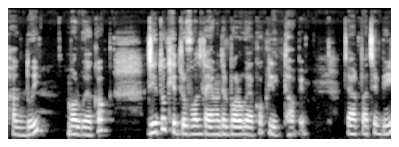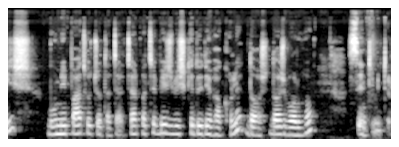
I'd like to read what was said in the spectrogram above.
ভাগ দুই, বর্গ একক। যেহেতু ক্ষেত্রফল, তাই আমাদের বর্গ একক লিখতে হবে। চার পাঁচে বিশ, ভূমি পাঁচ, উচ্চতা চার। চার পাঁচে বিশ, বিশকে দুই দিয়ে ভাগ করলে দশ। দশ বর্গ সেন্টিমিটার।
